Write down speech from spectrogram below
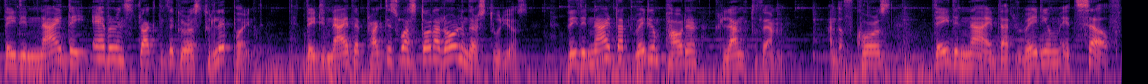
They denied they ever instructed the girls to lip point. They denied that practice was done at all in their studios. They denied that radium powder clung to them. And of course, they denied that radium itself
